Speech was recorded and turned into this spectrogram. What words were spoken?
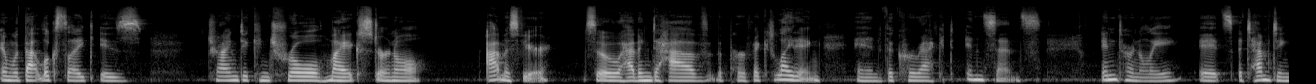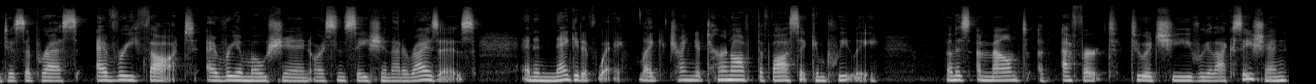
and what that looks like is trying to control my external atmosphere so, having to have the perfect lighting and the correct incense. Internally, it's attempting to suppress every thought, every emotion or sensation that arises in a negative way, like trying to turn off the faucet completely. Now, this amount of effort to achieve relaxation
